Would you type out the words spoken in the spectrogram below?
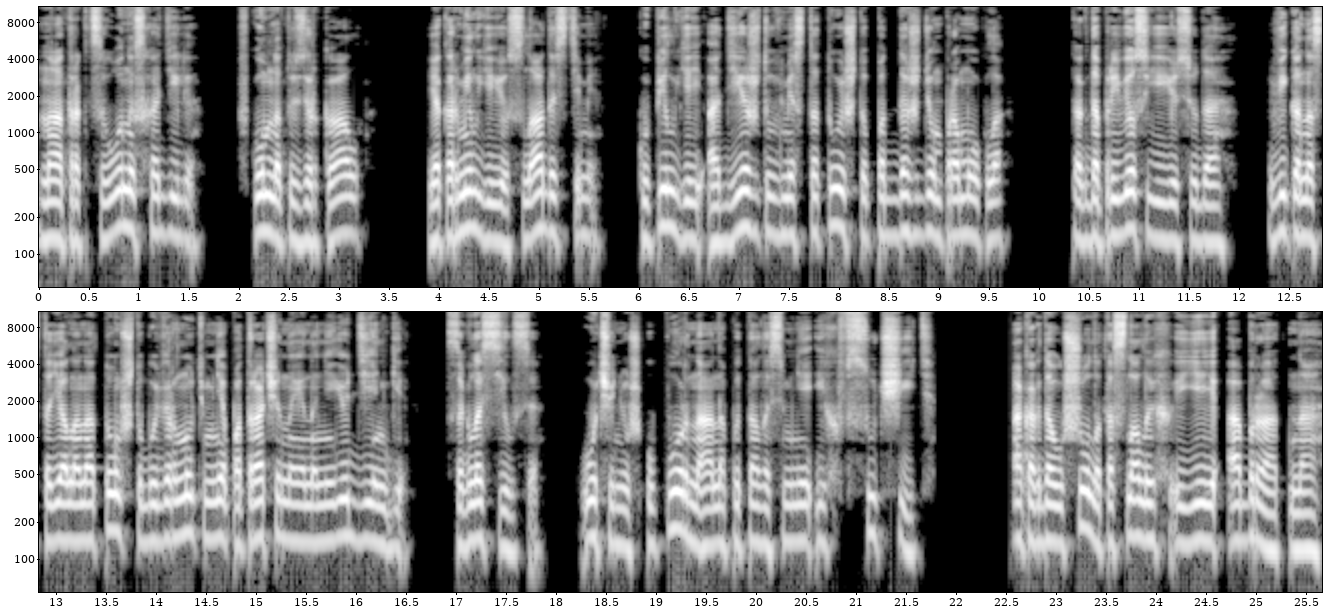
на аттракционы сходили, в комнату зеркал. Я кормил ее сладостями, купил ей одежду вместо той, что под дождем промокла. Когда привез ее сюда, Вика настояла на том, чтобы вернуть мне потраченные на нее деньги. Согласился. Очень уж упорно она пыталась мне их всучить. А когда ушел, отослал их ей обратно.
